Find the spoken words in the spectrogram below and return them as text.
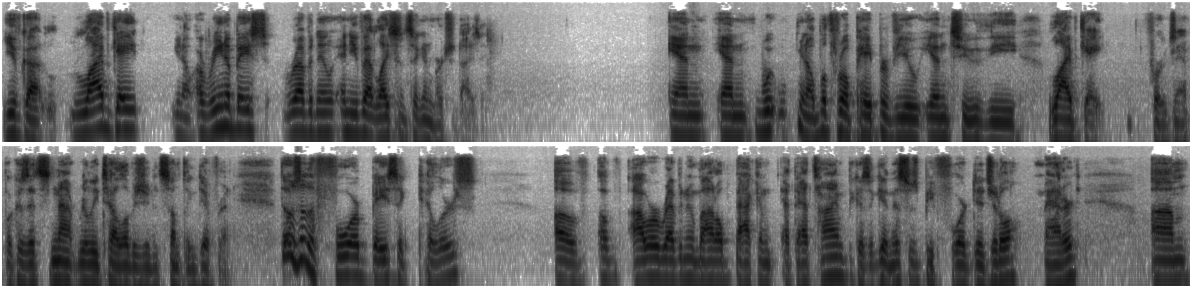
You've got live gate, you know, arena based revenue, and you've got licensing and merchandising. And and you know we'll throw pay per view into the live gate, for example, because it's not really television; it's something different. Those are the four basic pillars of of our revenue model back in at that time. Because again, this was before digital mattered. Um,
